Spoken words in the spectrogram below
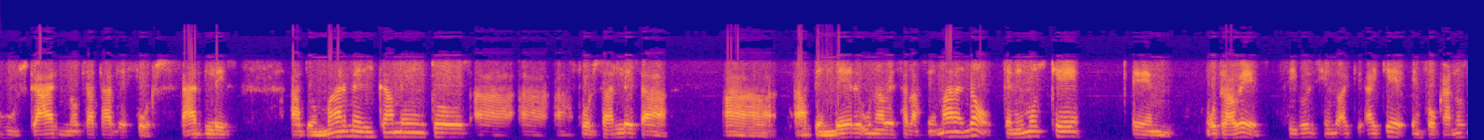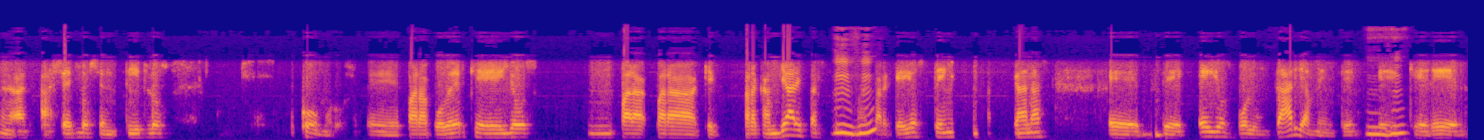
juzgar, no tratar de forzarles a tomar medicamentos, a, a, forzarles a, a, atender una vez a la semana. No, tenemos que, em, otra vez, sigo diciendo, hay que, hay que enfocarnos en hacerlos sentirlos cómodos eh, para poder que ellos, mm, para, para, que, para cambiar estas para que ellos tengan ganas eh, de ellos voluntariamente eh, querer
